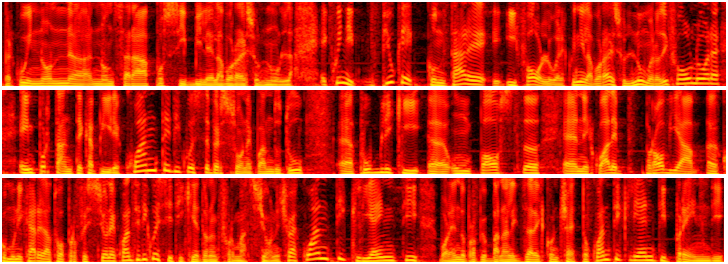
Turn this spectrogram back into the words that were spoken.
per cui non, non sarà possibile lavorare su nulla. E quindi più che contare i follower, quindi lavorare sul numero di follower, è importante capire quante di queste persone quando tu eh, pubblichi eh, un post eh, nel quale provi a eh, comunicare la tua professione, professione, quanti di questi ti chiedono informazioni? Cioè quanti clienti, volendo proprio banalizzare il concetto, quanti clienti prendi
